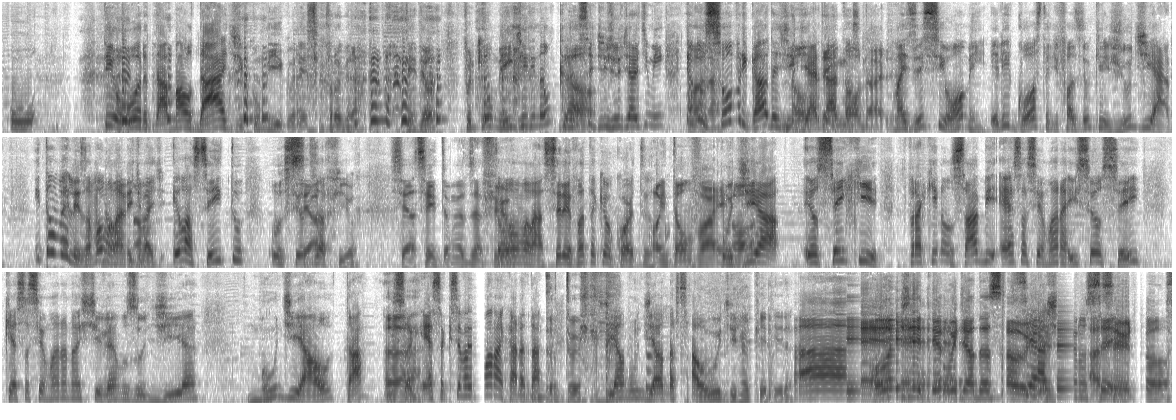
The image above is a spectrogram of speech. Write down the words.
o teor da maldade comigo nesse programa. Entendeu? Porque o Made ele não cansa Não. de judiar de mim. Eu Mano, não sou obrigado a judiar datas. maldade. Mas esse homem, ele gosta de fazer o quê? Judiar. Então, beleza, vamos Não, lá. Byte. Eu aceito o seu Se a- desafio. Você aceita o meu desafio? Então vamos lá, você levanta que eu corto. Ó, então vai. O ó. dia. Eu sei que, pra quem não sabe, essa semana, isso eu sei, que essa semana nós tivemos o dia Mundial, tá? Isso Ah. essa aqui você vai tomar na cara, tá? Do Twitter. Dia Mundial da Saúde, meu querido. Ah, hoje é dia mundial da saúde. Você acha que eu não sei? Acertou.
